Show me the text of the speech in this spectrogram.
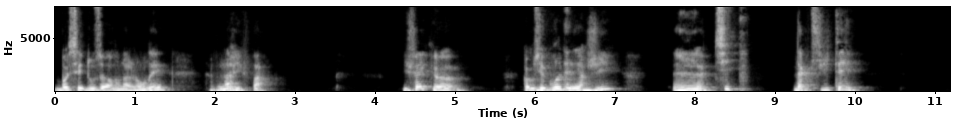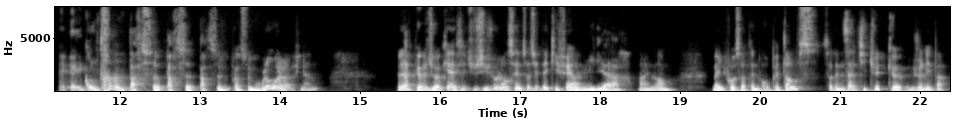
bosser 12 heures dans la journée, je n'arrive pas. Il fait que, comme j'ai moins d'énergie, le type d'activité est, contraint par ce, par ce, par ce, par ce boulot-là, finalement. C'est-à-dire que OK, si, tu, si je veux lancer une société qui fait un milliard, par exemple, bah, il faut certaines compétences, certaines attitudes que je n'ai pas.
